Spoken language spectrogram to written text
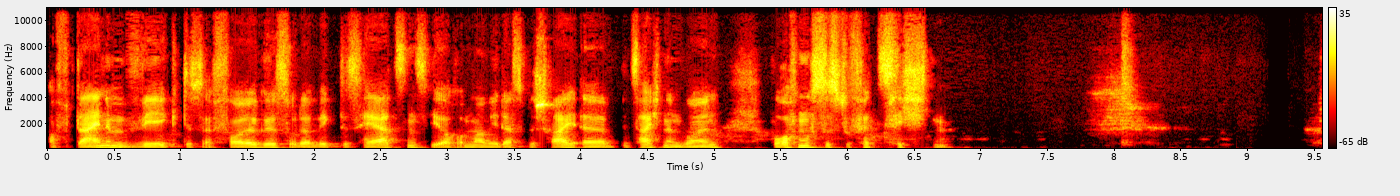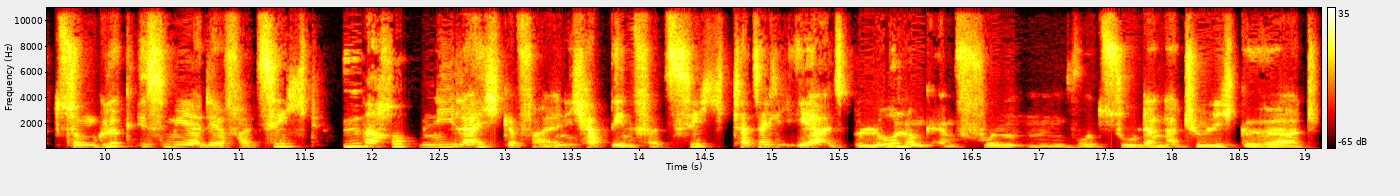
auf deinem Weg des Erfolges oder Weg des Herzens, wie auch immer wir das äh, bezeichnen wollen, worauf musstest du verzichten? Zum Glück ist mir der Verzicht überhaupt nie leicht gefallen. Ich habe den Verzicht tatsächlich eher als Belohnung empfunden, wozu dann natürlich gehört,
